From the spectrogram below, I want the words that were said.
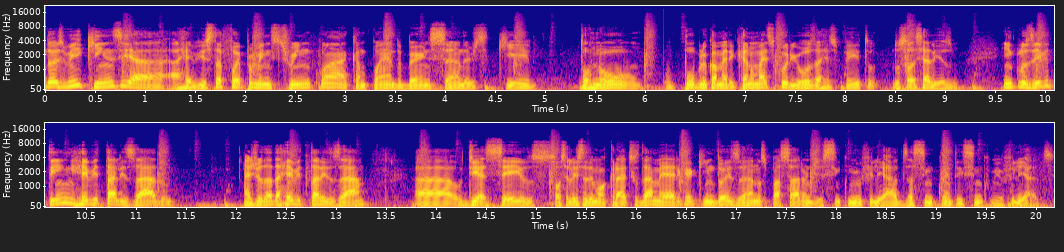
2015, a, a revista foi para o mainstream com a campanha do Bernie Sanders, que tornou o público americano mais curioso a respeito do socialismo. Inclusive, tem revitalizado, ajudado a revitalizar uh, o DSA, os Socialistas Democráticos da América, que em dois anos passaram de 5 mil filiados a 55 mil filiados.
